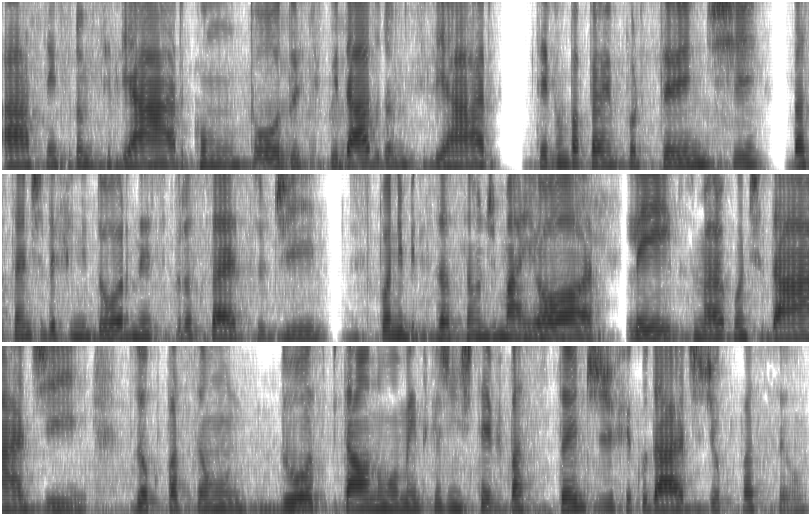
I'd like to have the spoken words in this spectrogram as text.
a assistência domiciliar como um todo, esse cuidado domiciliar teve um papel importante, bastante definidor nesse processo de disponibilização de maior leitos, maior quantidade, desocupação do hospital no momento que a gente teve bastante dificuldade de ocupação.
